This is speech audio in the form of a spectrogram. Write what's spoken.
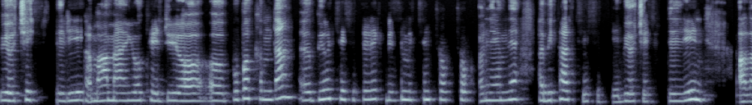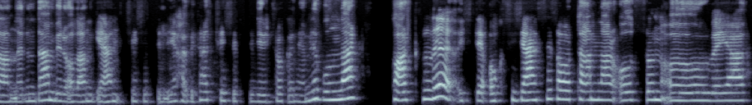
biyoçeşitliliği tamamen yok ediyor. Bu bakımdan biyoçeşitlilik bizim için çok çok önemli. Habitat çeşitliliği, biyoçeşitliliğin alanlarından biri olan gen çeşitliliği, habitat çeşitliliği çok önemli. Bunlar farklı işte oksijensiz ortamlar olsun veya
